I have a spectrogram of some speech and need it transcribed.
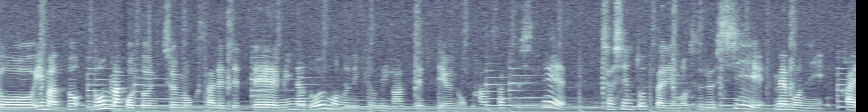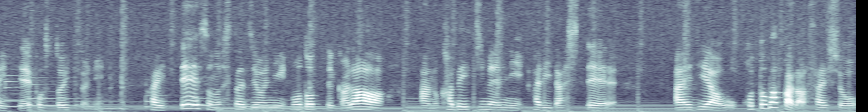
と今どどんなことに注目されててみんなどういうものに興味があってっていうのを観察して写真撮ったりもするしメモに書いてポストイットに書いてそのスタジオに戻ってからあの壁一面に貼り出してアイディアを言葉から最初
